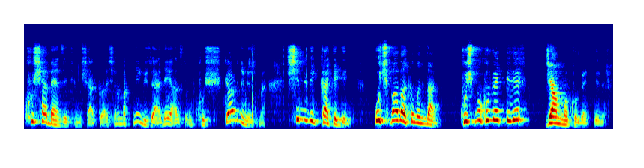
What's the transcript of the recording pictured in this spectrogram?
Kuşa benzetilmiş arkadaşlar. Bak ne güzel de yazdım. Kuş. Gördünüz mü? Şimdi dikkat edin. Uçma bakımından kuş mu kuvvetlidir? Can mı kuvvetlidir?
